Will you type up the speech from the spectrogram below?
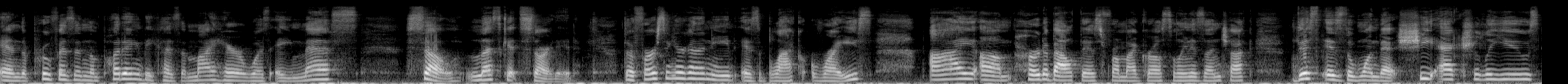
And the proof is in the pudding because my hair was a mess. So let's get started. The first thing you're gonna need is black rice. I um, heard about this from my girl Selina Zinchuk. This is the one that she actually used.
